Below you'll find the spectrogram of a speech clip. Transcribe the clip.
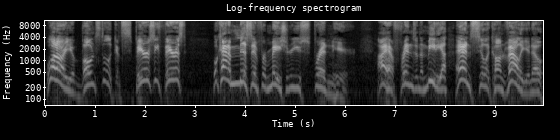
What are you, Bonestell, a conspiracy theorist? What kind of misinformation are you spreading here? I have friends in the media and Silicon Valley, you know.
